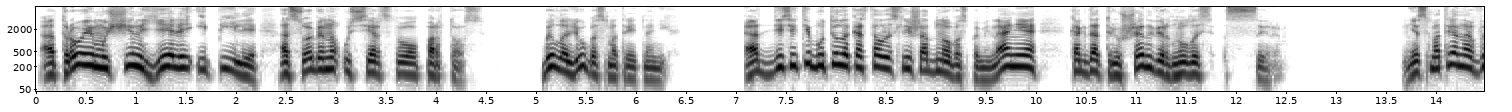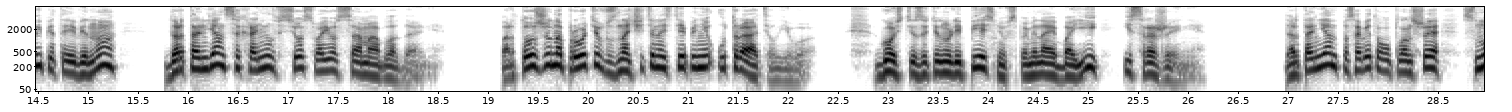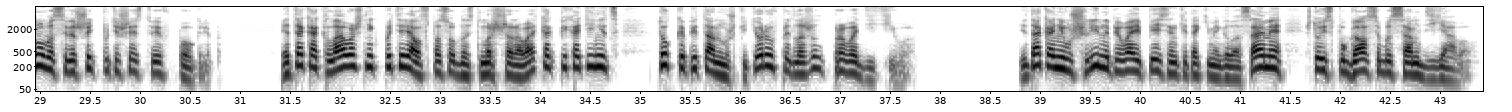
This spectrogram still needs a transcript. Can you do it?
А трое мужчин ели и пили, особенно усердствовал Портос. Было любо смотреть на них. От десяти бутылок осталось лишь одно воспоминание, когда Трюшен вернулась с сыром. Несмотря на выпитое вино, Д'Артаньян сохранил все свое самообладание. Портос же, напротив, в значительной степени утратил его. Гости затянули песню, вспоминая бои и сражения. Д'Артаньян посоветовал Планше снова совершить путешествие в погреб. И так как лавошник потерял способность маршировать как пехотинец, то капитан Мушкетеров предложил проводить его. И так они ушли, напевая песенки такими голосами, что испугался бы сам дьявол.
